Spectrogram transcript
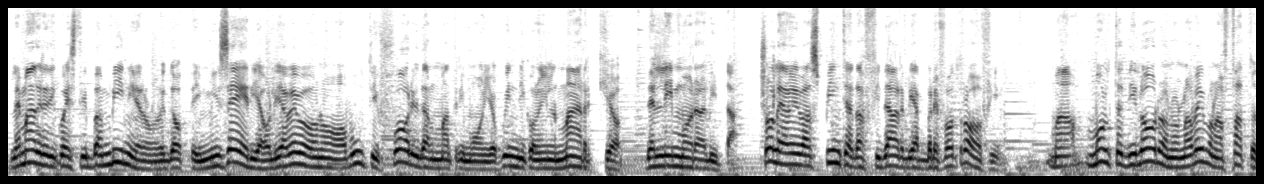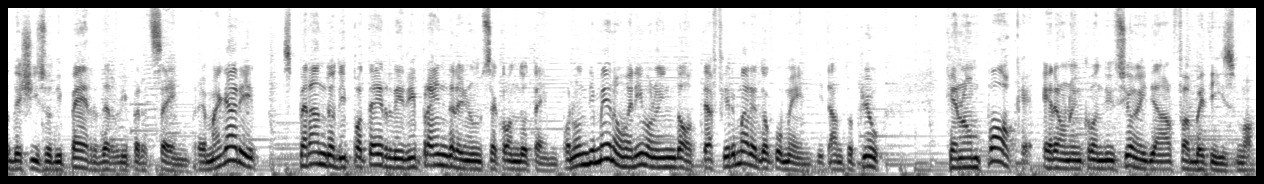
Le madri di questi bambini erano ridotte in miseria o li avevano avuti fuori dal matrimonio, quindi con il marchio dell'immoralità. Ciò le aveva spinte ad affidarli a brefotrofi, ma molte di loro non avevano affatto deciso di perderli per sempre, magari sperando di poterli riprendere in un secondo tempo. Non di meno venivano indotte a firmare documenti, tanto più che non poche erano in condizioni di analfabetismo,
